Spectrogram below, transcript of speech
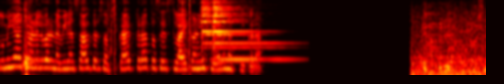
तुम्ही या चॅनलवर नवीन असाल तर सबस्क्राईब करा तसेच लाईक आणि शेअर नक्की करा. अशी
